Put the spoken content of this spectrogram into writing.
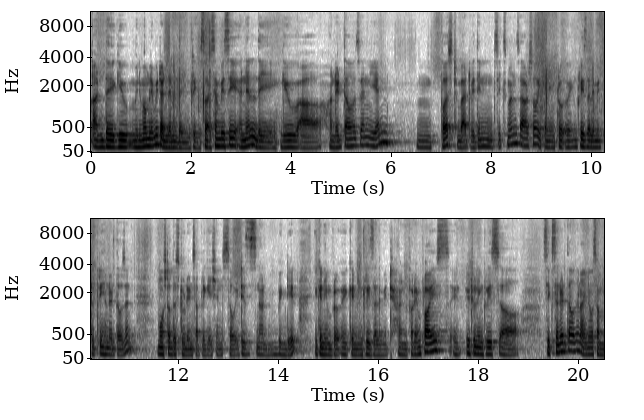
And they give minimum limit and then they increase. So smbc nl they give uh, 100000 yen mm, first but within six months or so you can improve, increase the limit to 300000 most of the students applications so it is not big deal. You can improve you can increase the limit. And for employees it, it will increase uh, 600,000 I know some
